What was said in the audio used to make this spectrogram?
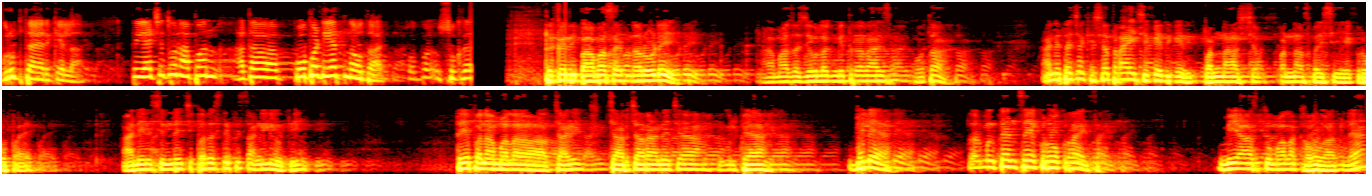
ग्रुप तयार केला तर याच्यातून आपण आता पोपट येत नव्हता. पोपट सुख तर कधी बाबासाहेब नरोडे हा माझा जीवलग मित्र राहायचा होता. आणि त्याच्या खिशात राहायचे कधी कधी. पन्नास पन्नास पैसे एक रुपये. आणि शिंदेची परिस्थिती चांगली होती. ते पण आम्हाला चाळीस चार चार आण्याच्या गुलफ्या दिल्या. तर मग त्यांचा एक रोख राहायचा. मी आज तुम्हाला खाऊ घातल्या.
